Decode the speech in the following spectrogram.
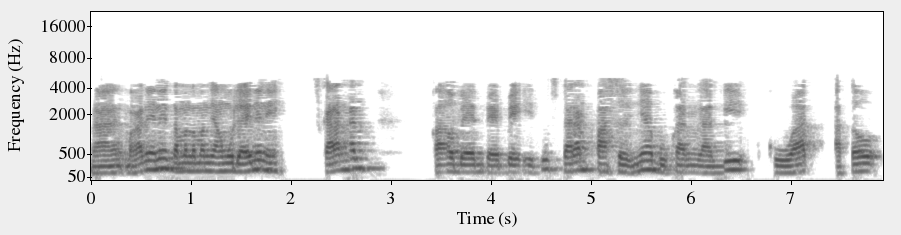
Nah, makanya ini teman-teman yang muda ini nih, sekarang kan kalau BNPB itu sekarang fasenya bukan lagi kuat atau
